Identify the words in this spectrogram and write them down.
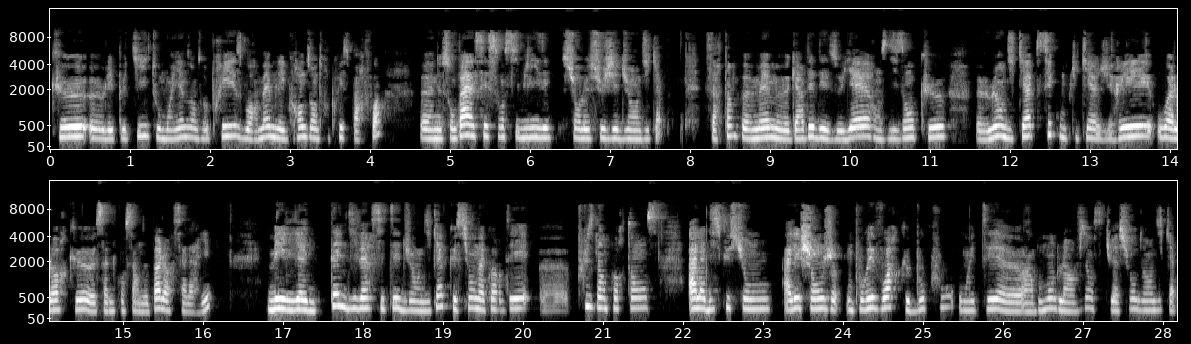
que les petites ou moyennes entreprises, voire même les grandes entreprises parfois, ne sont pas assez sensibilisés sur le sujet du handicap. Certains peuvent même garder des œillères en se disant que euh, le handicap c'est compliqué à gérer ou alors que euh, ça ne concerne pas leurs salariés. Mais il y a une telle diversité du handicap que si on accordait plus d'importance à la discussion, à l'échange, on pourrait voir que beaucoup ont été à un moment de leur vie en situation de handicap.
